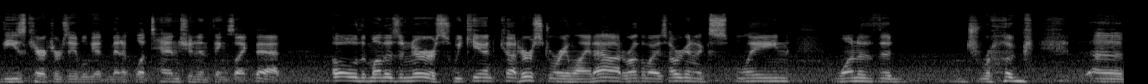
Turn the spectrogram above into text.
these characters able to get medical attention and things like that. Oh, the mother's a nurse. We can't cut her storyline out, or otherwise, how are we going to explain one of the drug uh,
